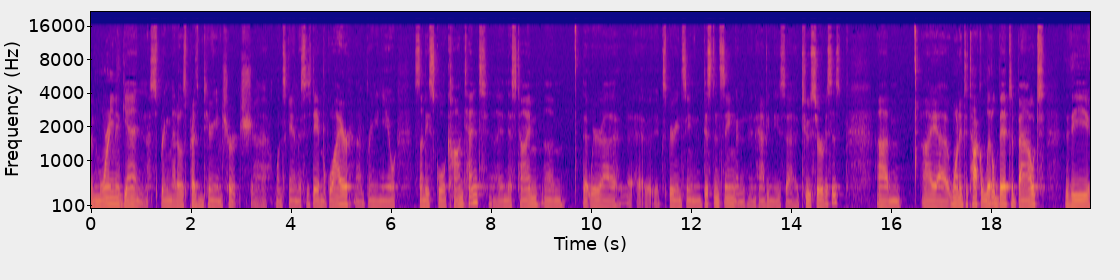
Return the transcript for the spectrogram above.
Good morning again, Spring Meadows Presbyterian Church. Uh, once again, this is Dave McGuire uh, bringing you Sunday school content uh, in this time um, that we're uh, uh, experiencing distancing and, and having these uh, two services. Um, I wanted to talk a little bit about the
